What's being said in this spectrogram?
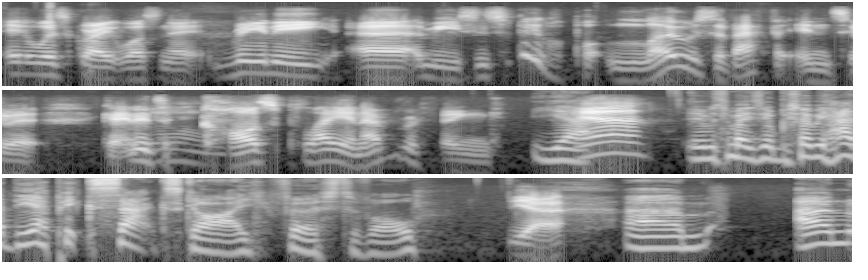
It was great, wasn't it? Really uh, amusing. Some people put loads of effort into it, getting into Yeah. cosplay and everything. Yeah, Yeah. it was amazing. So we had the epic sax guy first of all, Yeah. um, and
